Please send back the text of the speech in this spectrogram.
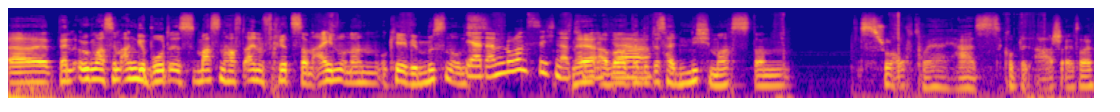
äh, wenn irgendwas im Angebot ist, massenhaft ein und fritzt dann ein und dann, okay, wir müssen uns. Ja, dann lohnt es sich natürlich. Naja, aber ja. wenn du das halt nicht machst, dann ist es schon auch teuer. Ja, es ist komplett Arsch, Alter.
